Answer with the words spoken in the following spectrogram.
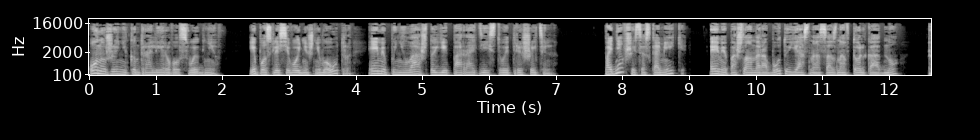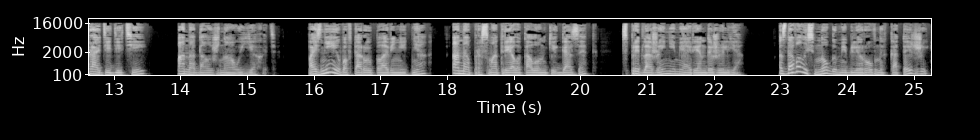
Он уже не контролировал свой гнев. И после сегодняшнего утра Эми поняла, что ей пора действовать решительно. Поднявшись со скамейки, Эми пошла на работу, ясно осознав только одно — ради детей она должна уехать. Позднее, во второй половине дня, она просмотрела колонки газет с предложениями аренды жилья. Сдавалось много меблированных коттеджей,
